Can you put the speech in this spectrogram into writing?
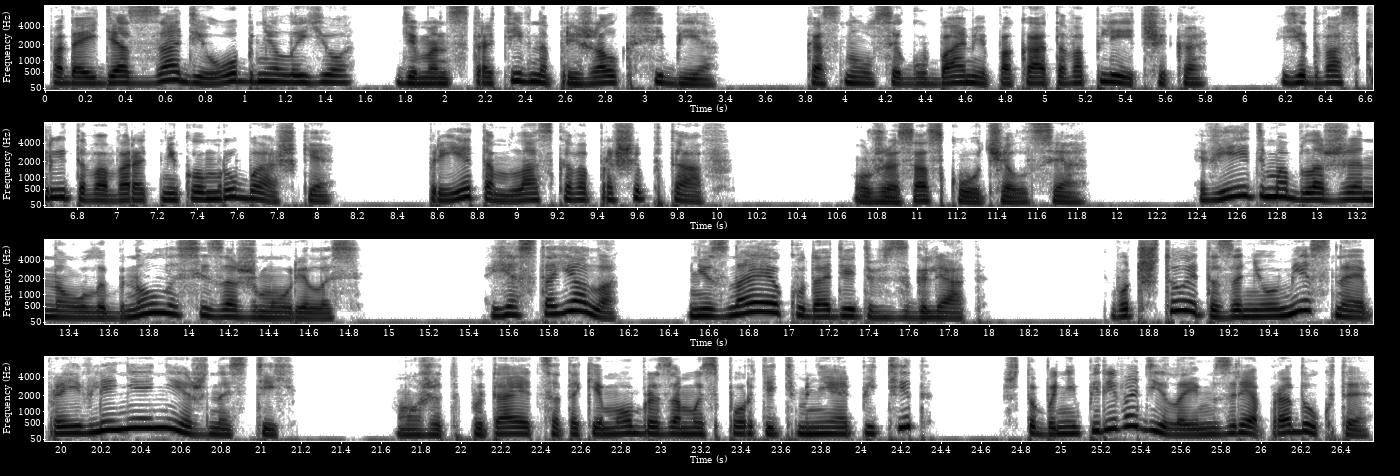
Подойдя сзади, обнял ее, демонстративно прижал к себе. Коснулся губами покатого плечика, едва скрытого воротником рубашки, при этом ласково прошептав. «Уже соскучился». Ведьма блаженно улыбнулась и зажмурилась. Я стояла, не зная, куда деть взгляд. Вот что это за неуместное проявление нежностей? Может, пытается таким образом испортить мне аппетит, чтобы не переводила им зря продукты?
